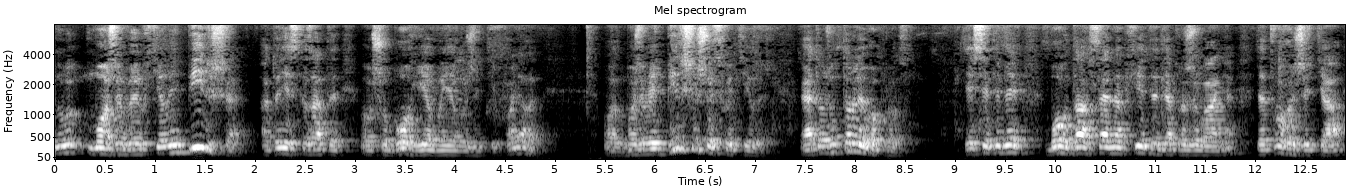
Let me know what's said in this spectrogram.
Ну, може, ви хотіли більше, а тоді сказати, що Бог є в моєму житті. Поняли? От, може, ви більше щось хотіли? Це вже второй вопрос. Якщо тобі Бог дав все необхідне для проживання, для твого життя,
